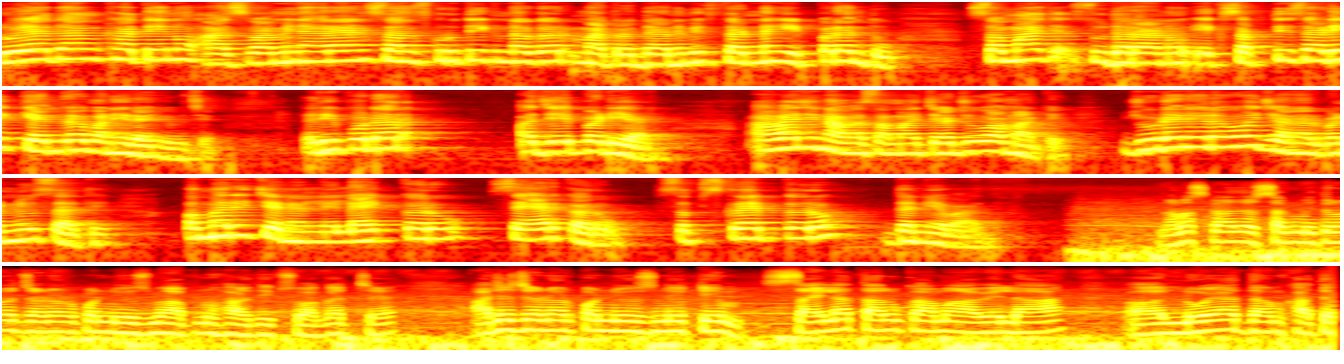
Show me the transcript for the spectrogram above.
લોયાધામ ખાતેનું આ સ્વામિનારાયણ સાંસ્કૃતિક નગર માત્ર ધાર્મિક સ્થળ નહીં, પરંતુ સમાજ સુધારાનું એક શક્તિશાળી કેન્દ્ર બની રહ્યું છે. રિપોર્ટર અજય પડિયાર. આવા જ નવા સમાચાર જોવા માટે જોડાઈને રહો જનાર્પણ ન્યૂઝ સાથે. અમારી ચેનલને લાઇક કરો, શેર કરો, સબસ્ક્રાઇબ કરો. ધન્યવાદ. નમસ્કાર દર્શક મિત્રો, જનાર્પણ ન્યૂઝમાં આપનું હાર્દિક સ્વાગત છે. આજે જનાર્પણ ન્યૂઝની ટીમ સાયલા તાલુકામાં આવેલા લોયાધામ ખાતે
